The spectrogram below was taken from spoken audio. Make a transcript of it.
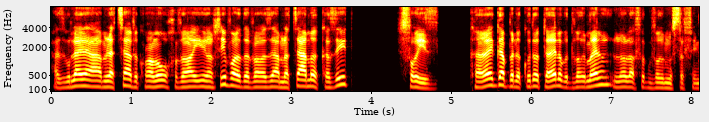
אז אולי ההמלצה, וכמו אמרו חבריי ירחיבו על הדבר הזה, ההמלצה המרכזית, פריז. כרגע בנקודות האלה, בדברים האלה, לא לעשות דברים נוספים.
